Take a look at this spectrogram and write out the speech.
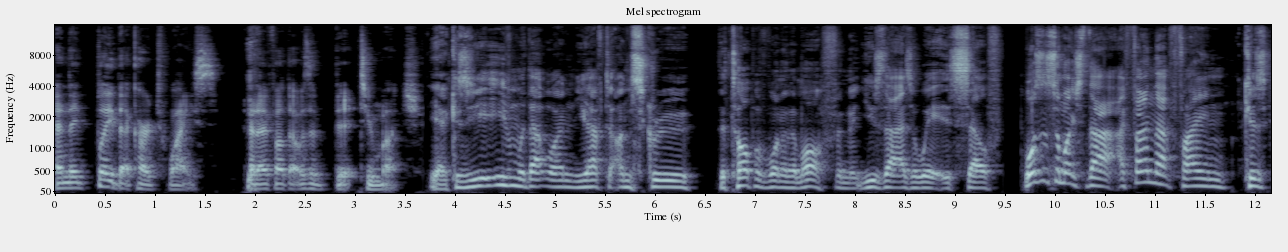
And they played that card twice. And I felt that was a bit too much. Yeah, because even with that one, you have to unscrew the top of one of them off and use that as a weight itself. It wasn't so much that I found that fine because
